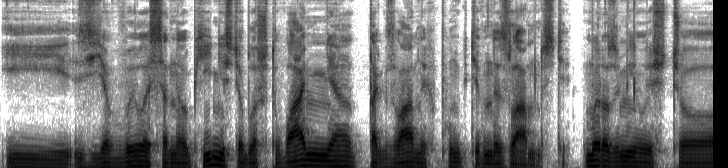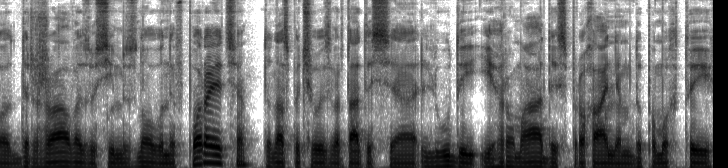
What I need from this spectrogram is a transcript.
І з'явилася необхідність облаштування так званих пунктів незламності. Ми розуміли, що держава з усім знову не впорається. До нас почали звертатися люди і громади з проханням допомогти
